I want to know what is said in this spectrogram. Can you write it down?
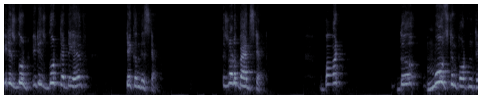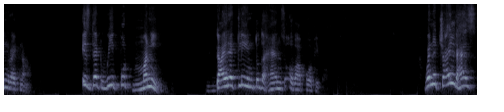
It is good. It is good that they have taken this step. It's not a bad step. But the most important thing right now is that we put money directly into the hands of our poor people. When a child has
